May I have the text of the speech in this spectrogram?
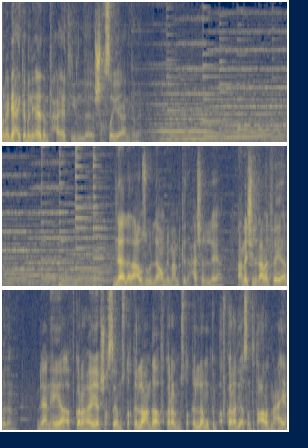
ونجاحي كبني آدم في حياتي الشخصية يعني كمان. لا لا لا أعوذ بالله عمري ما اعمل كده حاشا لله يعني. ما اعملش اللي اتعمل فيا ابدا. يعني هي أفكارها هي شخصية مستقلة عندها أفكارها المستقلة ممكن أفكارها دي أصلا تتعارض معايا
